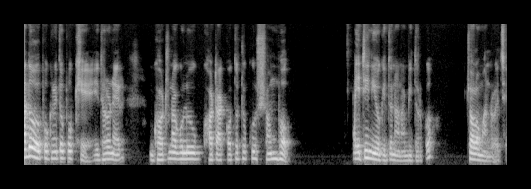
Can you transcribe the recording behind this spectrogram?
আদৌ প্রকৃতপক্ষে এই ধরনের ঘটনাগুলো ঘটা কতটুকু সম্ভব, এটি নিয়েও কিন্তু নানা বিতর্ক চলমান রয়েছে।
